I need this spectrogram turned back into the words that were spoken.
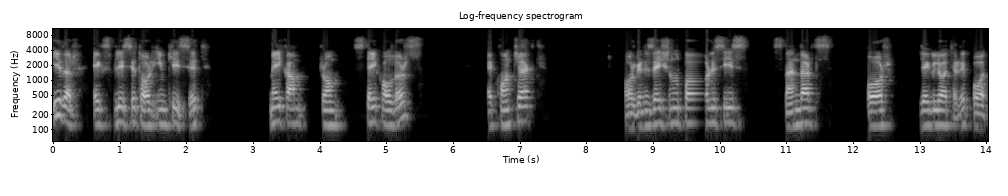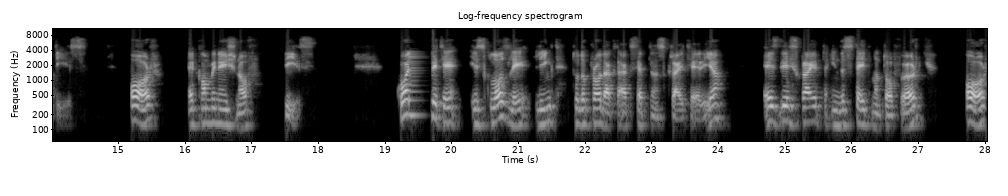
either explicit or implicit, may come from stakeholders, a contract, organizational policies, standards, or regulatory bodies, or a combination of these. Quality is closely linked to the product acceptance criteria as described in the statement of work or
